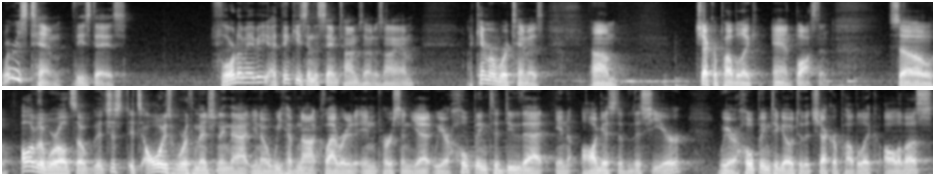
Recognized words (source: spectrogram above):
Where is tim these days? Florida maybe? I think he's in the same time zone as i am I can't remember where Tim is um, Czech Republic, and Boston. So all over the world. So it's just it's always worth mentioning that you know we have not collaborated in person yet. We are hoping to do that in August of this year. We are hoping to go to the Czech Republic, all of us,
